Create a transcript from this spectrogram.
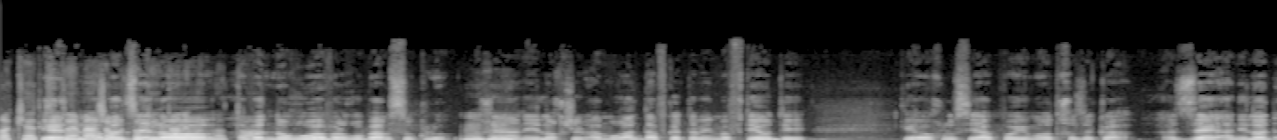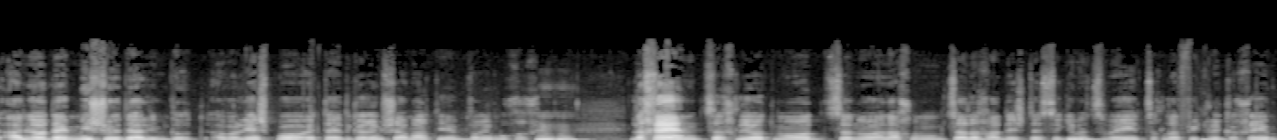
רקטות כן, מאשר בצוק איתן, לא... אם אני לא טועה. אבל נורו, אבל רובם סוכלו. לכן אני לא חושב... המורל דווקא תמיד מפתיע אותי, כי האוכלוסייה פה היא מאוד חזקה. אז זה, אני לא, אני לא יודע אם מישהו יודע למדוד, אבל יש פה את האתגרים שאמרתי, הם דברים מוכרחים. לכן צריך להיות מאוד צנוע. אנחנו מצד אחד יש את ההישגים הצבאיים, צריך להפיק לקחים.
